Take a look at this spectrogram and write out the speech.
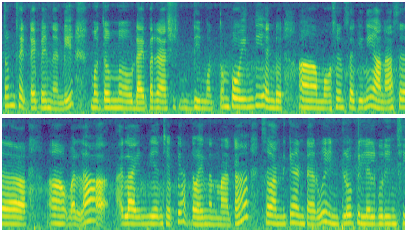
మొత్తం సెట్ అయిపోయిందండి. మొత్తం డైపర్ ర్యాష్ మొత్తం పోయింది. అండ్ మోషన్స్ తగ్గినాయి. అనాస వల్ల ఇలా అయింది అని చెప్పి అర్థమైందనమాట సో అందుకే అంటారు ఇంట్లో పిల్లల గురించి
